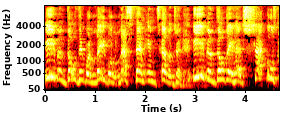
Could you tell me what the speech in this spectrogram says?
even though they were labeled less than intelligent, even though they had shackles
